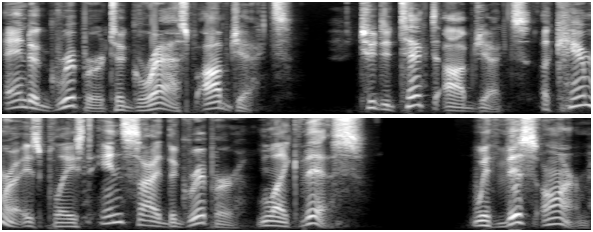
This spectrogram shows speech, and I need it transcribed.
and a gripper to grasp objects. To detect objects, a camera is placed inside the gripper like this. With this arm,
